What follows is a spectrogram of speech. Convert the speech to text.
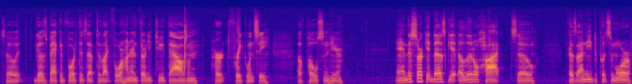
So it goes back and forth. It's up to like 432,000 hertz frequency of pulsing here. And this circuit does get a little hot, so because I need to put some more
